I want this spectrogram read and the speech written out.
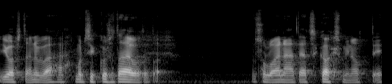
juostaa nyt vähän, mutta sitten kun sä tajut, että sulla on enää tiedätkö, kaksi minuuttia,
